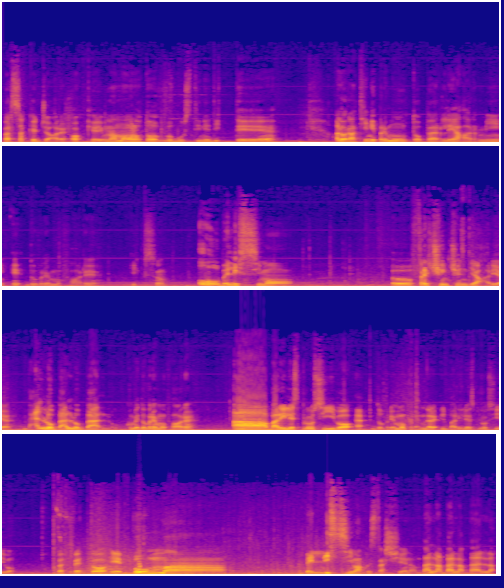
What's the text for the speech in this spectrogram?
Per saccheggiare. Ok, una molotov, bustine di tè. Allora, tieni premuto per le armi e dovremmo fare X. Oh, bellissimo! Uh, frecce incendiarie. Bello, bello, bello. Come dovremmo fare? Ah, barile esplosivo. Eh, dovremmo prendere il barile esplosivo. Perfetto. E boom! Bellissima questa scena. Bella, bella, bella.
